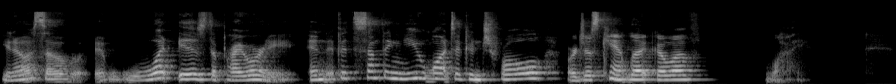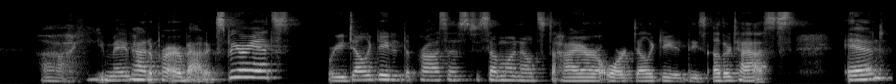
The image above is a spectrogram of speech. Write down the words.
you know? So eh, what is the priority? And if it's something you want to control or just can't let go of, why? Uh, you may have had a prior bad experience where you delegated the process to someone else to hire or delegated these other tasks and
